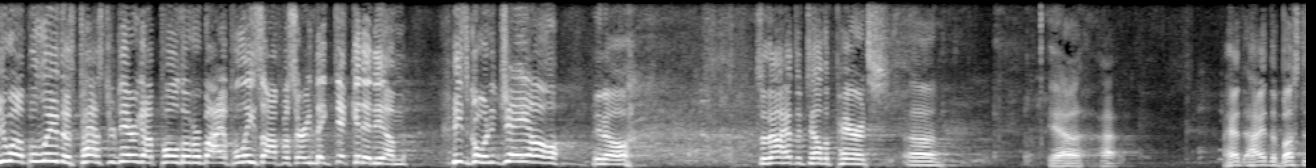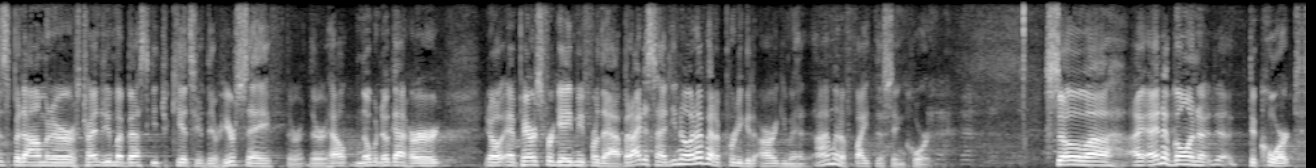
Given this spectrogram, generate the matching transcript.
You won't believe this. Pastor Darren got pulled over by a police officer and they ticketed him. He's going to jail. You know. So now I have to tell the parents, uh, yeah, I, I, had, I had the busted speedometer. I was trying to do my best to get your kids here. They're here safe. They're, they're help. Nobody no got hurt. You know, and parents forgave me for that. But I decided, you know what? I've got a pretty good argument. I'm going to fight this in court. So uh, I end up going to, to, court.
